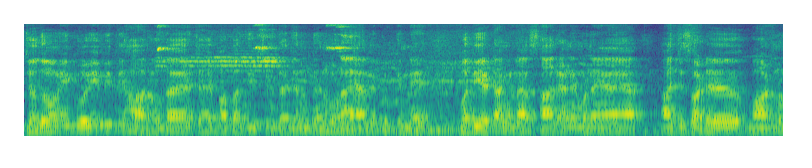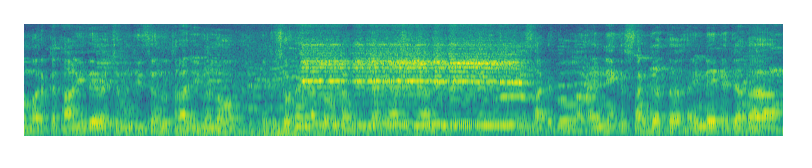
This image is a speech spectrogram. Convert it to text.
ਜਦੋਂ ਵੀ ਕੋਈ ਵੀ ਤਿਉਹਾਰ ਆਉਂਦਾ ਹੈ, ਚਾਹੇ ਬਾਬਾ ਦੀਪ ਸਿੰਘ ਦਾ ਜਨਮ ਦਿਨ ਹੁਣ ਆਇਆ, ਵੇਖੋ ਕਿੰਨੇ ਵਧੀਆ ਢੰਗ ਨਾਲ ਸਾਰਿਆਂ ਨੇ ਮਨਾਇਆ ਆ। ਅੱਜ ਸਾਡੇ ਵਾਰਡ ਨੰਬਰ 41 ਦੇ ਵਿੱਚ ਮਨਜੀਤ ਸਿੰਘ ਲੁਤਰਾ ਜੀ ਵੱਲੋਂ ਇੱਕ ਛੋਟਾ ਜਿਹਾ ਪ੍ਰੋਗਰਾਮ ਕੀਤਾ ਗਿਆ ਸੀਗਾ, ਜਿਹਦੇ ਵਿੱਚ ਸਾਡੇ ਕੋਲ ਇੰਨੀ ਕੁ ਸੰਗਤ, ਇੰਨੇ ਕੁ ਜ਼ਿਆਦਾ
